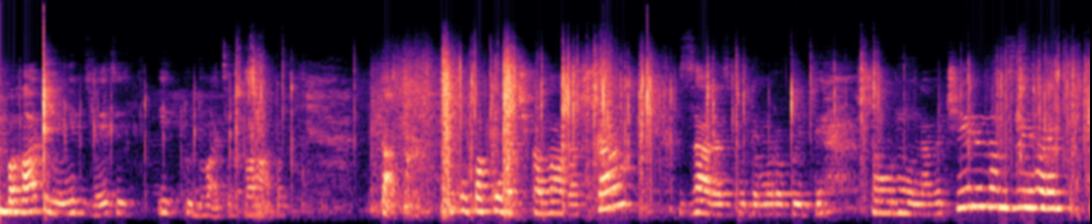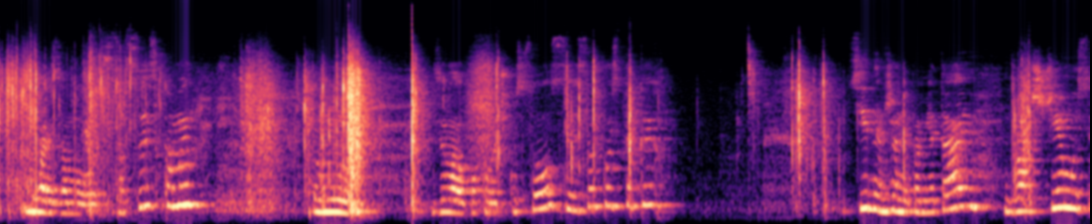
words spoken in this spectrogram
багато, мені здається, і тут 20 багато. Так, упаковочка лаваша. Зараз будемо робити шаурму на вечерю нам з Ігорем. Ігор замовив з сосисками. Тому взяла упаковочку сосисок ось таких. Ціни вже не пам'ятаю. Два з чимось,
